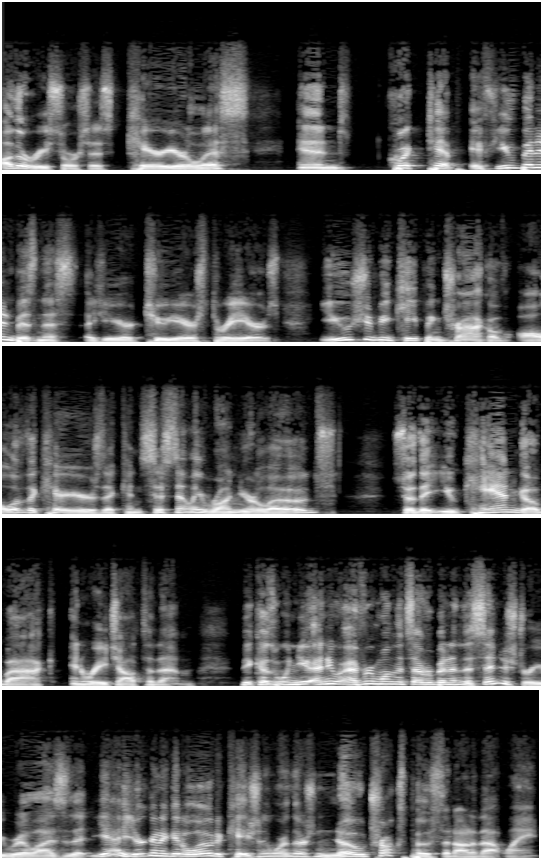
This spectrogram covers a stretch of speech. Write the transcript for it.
other resources, carrier lists, and quick tip if you've been in business a year, two years, three years, you should be keeping track of all of the carriers that consistently run your loads so that you can go back and reach out to them. Because when you, anyway, everyone that's ever been in this industry realizes that, yeah, you're going to get a load occasionally where there's no trucks posted out of that lane.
